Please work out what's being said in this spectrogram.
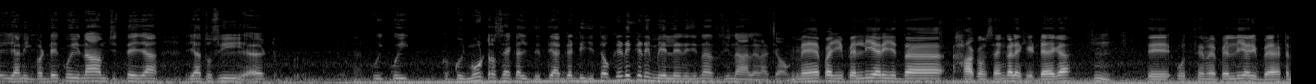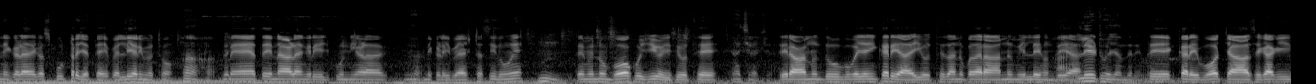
ਯਾਨੀ ਵੱਡੇ ਕੋਈ ਇਨਾਮ ਜਿੱਤੇ ਜਾਂ ਜਾਂ ਤੁਸੀਂ ਕੋਈ ਕੋਈ ਕੋਈ ਮੋਟਰਸਾਈਕਲ ਜਿੱਤਿਆ ਗੱਡੀ ਜਿੱਤਿਆ ਉਹ ਕਿਹੜੇ ਕਿਹੜੇ ਮੇਲੇ ਨੇ ਜਿਨ੍ਹਾਂ ਦਾ ਤੁਸੀਂ ਨਾਂ ਲੈਣਾ ਚਾਹੋਗੇ? ਮੈਂ ਭਾਜੀ ਪਹਿਲੀ ਵਾਰੀ ਜਿੱਦਾਂ ਹਾਕਮ ਸਿੰਘ ਵਾਲੇ ਖੇਡਿਆ ਹੈਗਾ ਹੂੰ। ਤੇ ਉੱਥੇ ਮੈਂ ਪਹਿਲੀ ਵਾਰੀ ਬੈਸਟ ਨਿਕਲਿਆ ਹੈਗਾ ਸਕੂਟਰ ਜਿੱਤਿਆ ਸੀ ਪਹਿਲੀ ਵਾਰੀ ਮੈਥੋਂ। ਹਾਂ ਹਾਂ। ਮੈਂ ਤੇ ਨਾਲ ਅੰਗਰੇਜ਼ ਪੂਨੀ ਵਾਲਾ ਨਿਕਲੇ ਬੈਸਟ ਸੀ ਦੋਵੇਂ। ਤੇ ਮੈਨੂੰ ਬਹੁਤ ਖੁਸ਼ੀ ਹੋਈ ਸੀ ਉੱਥੇ। ਅੱਛਾ ਅੱਛਾ। ਤੇ ਰਾਤ ਨੂੰ 2 ਵਜੇ ਹੀ ਘਰੇ ਆਈ ਉੱਥੇ ਤੁਹਾਨੂੰ ਪਤਾ ਰਾਤ ਨੂੰ ਮੇਲੇ ਹੁੰਦੇ ਆ। ਲੇਟ ਹੋ ਜਾਂਦੇ ਨੇ ਤੇ ਘਰੇ ਬਹੁਤ ਚਾਅ ਸੀਗਾ ਕਿ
